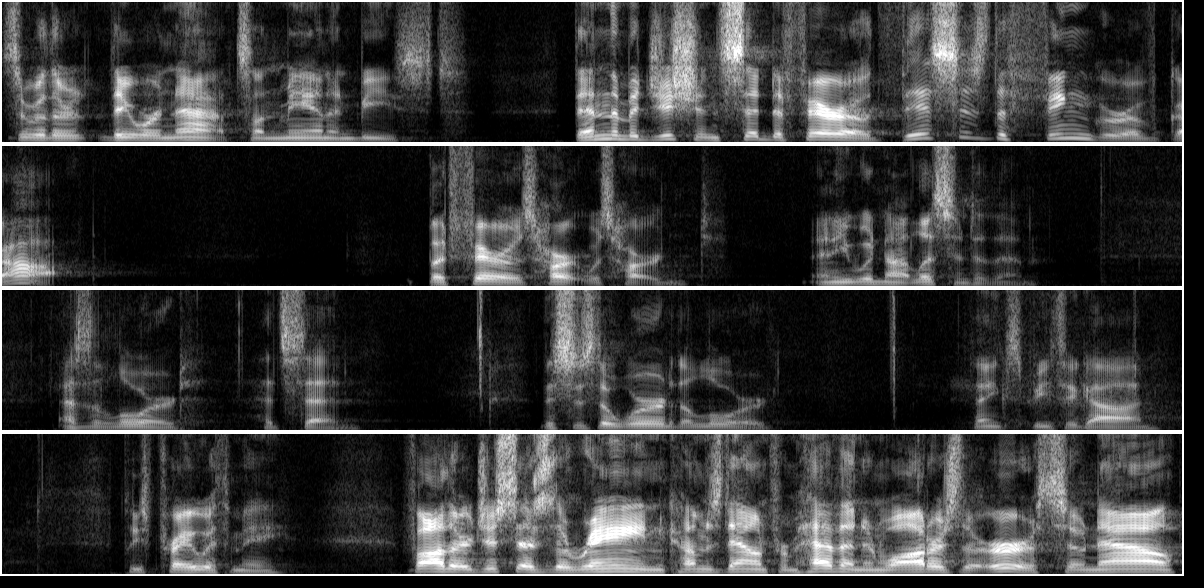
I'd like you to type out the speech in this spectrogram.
So they were gnats on man and beast. Then the magician said to Pharaoh, This is the finger of God. But Pharaoh's heart was hardened, and he would not listen to them, as the Lord had said. This is the word of the Lord. Thanks be to God. Please pray with me. Father, just as the rain comes down from heaven and waters the earth, so now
